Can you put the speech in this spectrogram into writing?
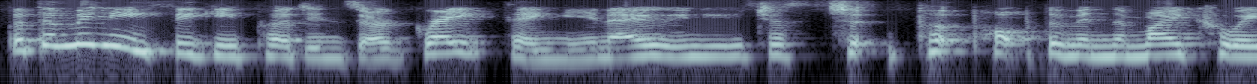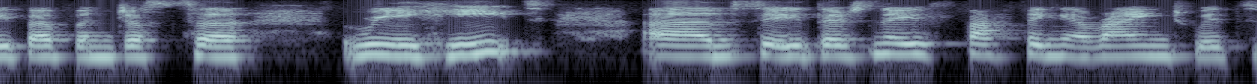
But the mini figgy puddings are a great thing, you know, and you just put pop them in the microwave oven just to reheat. Um, so there's no faffing around with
